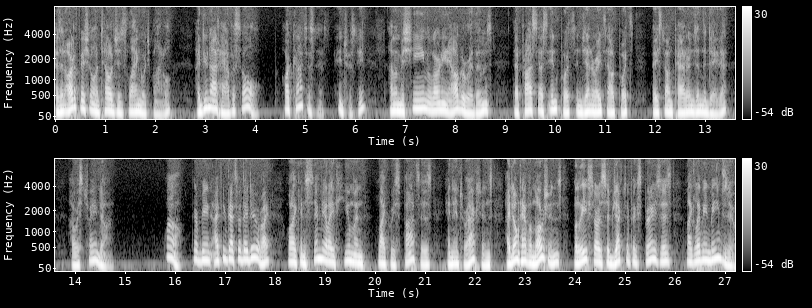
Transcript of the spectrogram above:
As an artificial intelligence language model, I do not have a soul or consciousness. Interesting. I'm a machine learning algorithms that process inputs and generates outputs based on patterns in the data I was trained on. Wow, they're being, I think that's what they do, right? Well, I can simulate human like responses and interactions. I don't have emotions, beliefs, or subjective experiences like living beings do.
